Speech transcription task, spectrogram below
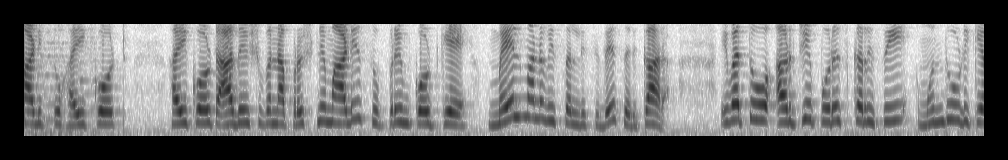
ಮಾಡಿತ್ತು ಹೈಕೋರ್ಟ್. ಹೈಕೋರ್ಟ್ ಆದೇಶವನ್ನ ಪ್ರಶ್ನೆ ಮಾಡಿ ಸುಪ್ರೀಂ ಕೋರ್ಟ್ಗೆ ಮೇಲ್ಮನವಿ ಸಲ್ಲಿಸಿದೆ ಸರ್ಕಾರ. ಇವತ್ತು ಅರ್ಜಿ ಪುರಸ್ಕರಿಸಿ ಮುಂದೂಡಿಕೆ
